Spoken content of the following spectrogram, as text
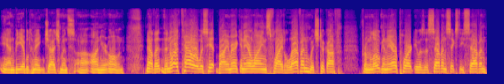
and be able to make judgments uh, on your own. Now, the, the North Tower was hit by American Airlines Flight 11, which took off from Logan Airport. It was a 767,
